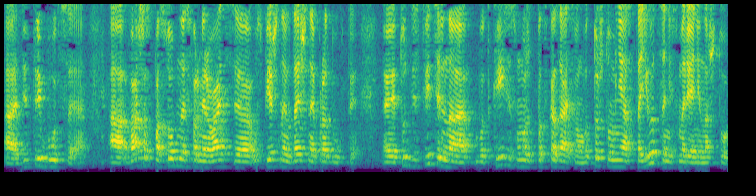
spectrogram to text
э, дистрибуция, а ваша способность формировать э, успешные, удачные продукты. Э, тут действительно вот кризис может подсказать вам, вот то, что у меня остается, несмотря ни на что,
